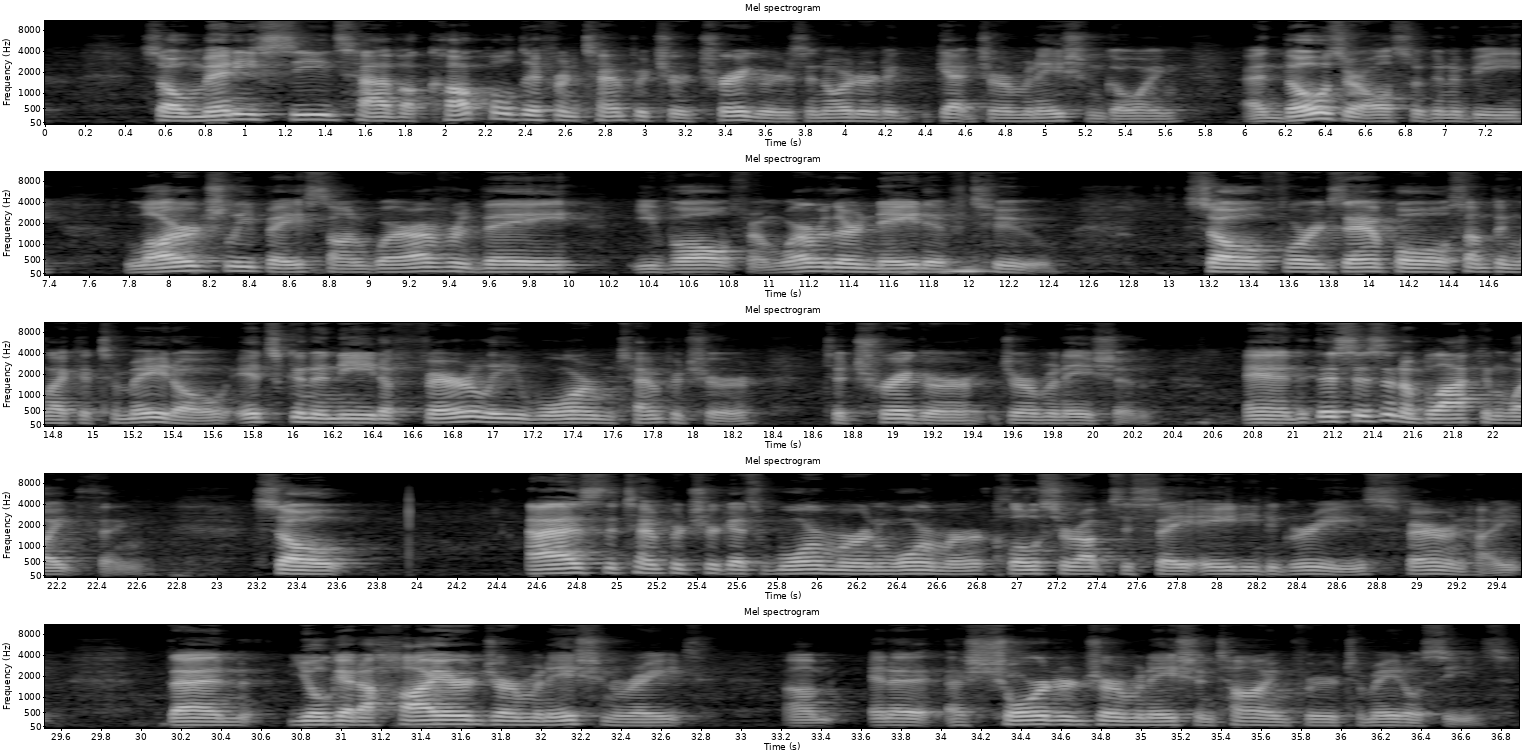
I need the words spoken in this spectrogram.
So many seeds have a couple different temperature triggers in order to get germination going, and those are also going to be largely based on wherever they evolve from, wherever they're native to. So, for example, something like a tomato, it's going to need a fairly warm temperature to trigger germination. And this isn't a black and white thing. So, as the temperature gets warmer and warmer, closer up to say 80 degrees Fahrenheit, then you'll get a higher germination rate um, and a, a, shorter germination time for your tomato seeds.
